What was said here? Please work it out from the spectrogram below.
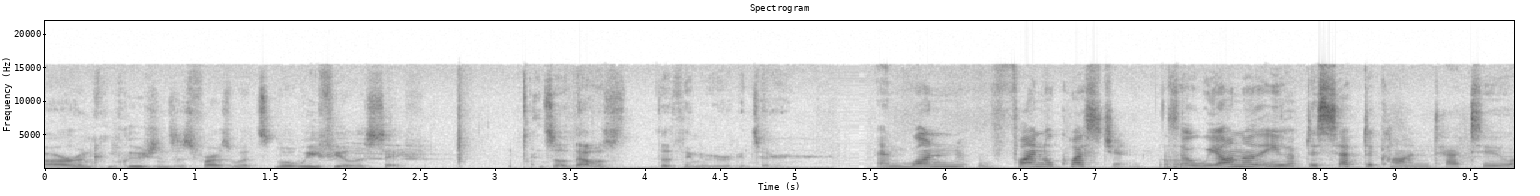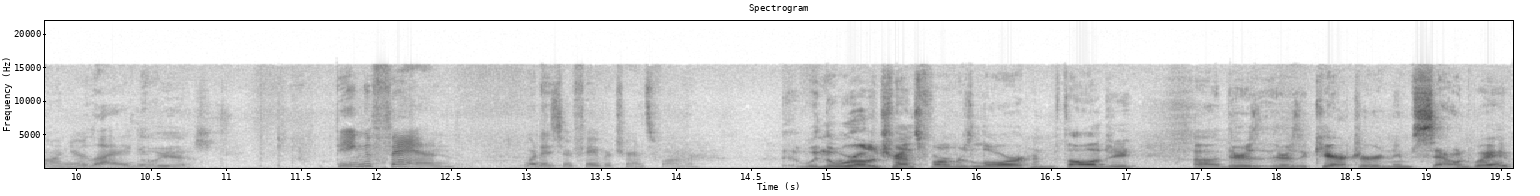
our own conclusions as far as what's what we feel is safe. And so that was the thing that we were considering. And one final question. Uh-huh. So we all know that you have Decepticon tattoo on your leg. Oh yes. Being a fan, what is your favorite Transformer? In the world of Transformers lore and mythology, uh, there's there's a character named Soundwave.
